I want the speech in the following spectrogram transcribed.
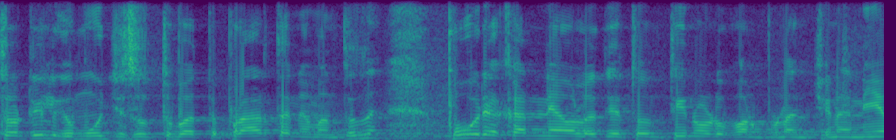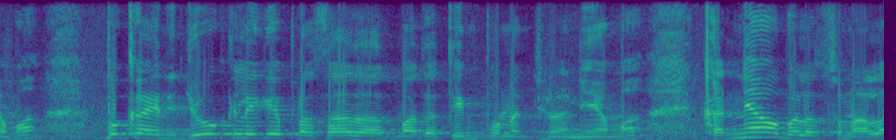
ತೊಟ್ಟಿಲಿಗೆ ಮೂಜಿ ಸುತ್ತು ಬತ್ತು ಪ್ರಾರ್ಥನೆ ಮಂತದು. ಪೂರ ಕನ್ಯಾವಲ ತೆತ್ತೊಂದು ತಿನ್ನೋಡು ಪನ್ಪುಣಂಚಿನ ನಿಯಮ. ಬೊಕ್ಕ ಇನ್ನು ಜೋಕಲಿಗೆ ಪ್ರಸಾದ ಆದ ಮಾತ ತಿನ್ಪುಣಂಚಿನ ನಿಯಮ. ಕನ್ಯಾವ ಬಲಸುನಲ,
